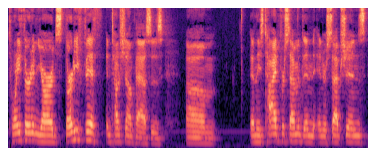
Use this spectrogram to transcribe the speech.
23rd in yards, 35th in touchdown passes, um, and he's tied for seventh in interceptions.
